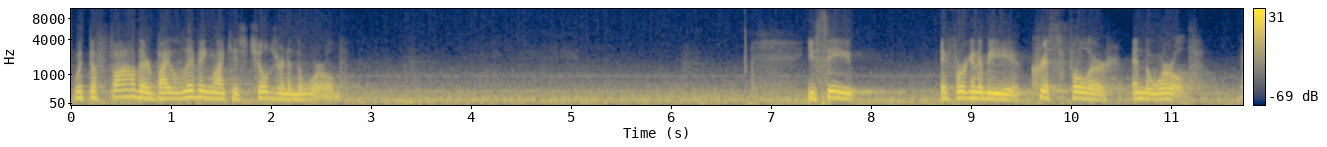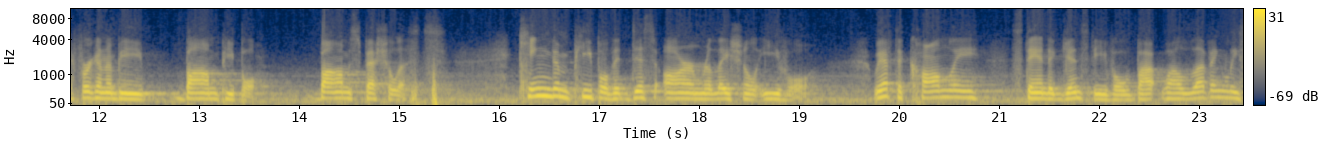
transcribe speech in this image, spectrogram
with the Father by living like his children in the world. You see, if we're going to be Chris Fuller in the world, if we're going to be bomb people, bomb specialists, kingdom people that disarm relational evil, we have to calmly stand against evil but while lovingly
